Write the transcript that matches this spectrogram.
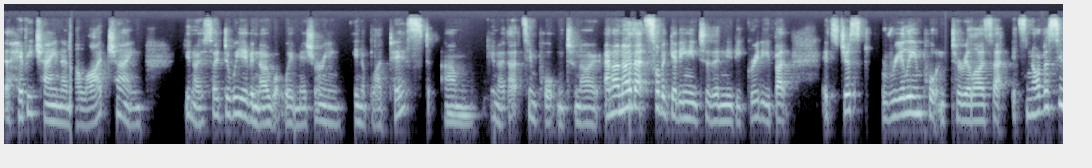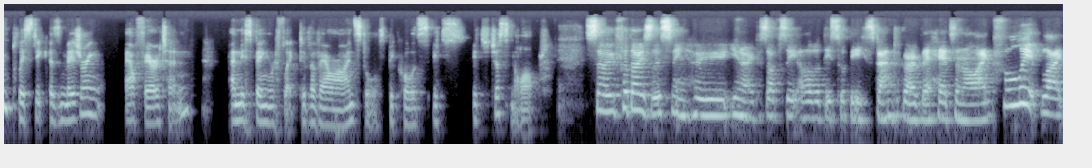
a heavy chain and a light chain you know so do we even know what we're measuring in a blood test um, mm. you know that's important to know and i know that's sort of getting into the nitty gritty but it's just really important to realize that it's not as simplistic as measuring our ferritin and this being reflective of our iron stores because it's it's just not so for those listening who you know because obviously a lot of this will be starting to go over their heads and they're like flip like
